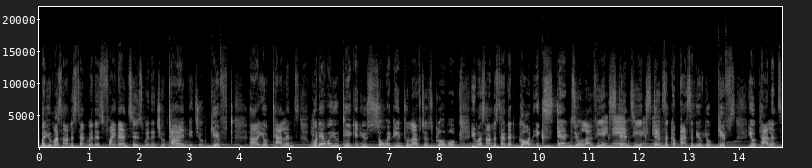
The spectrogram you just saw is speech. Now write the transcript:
But you must understand whether it's finances, whether it's your time, it's your gift, uh, your talents, whatever you take and you sow it into Life Church Global, you must understand that God extends your life. He Amen. extends, He Amen. extends the capacity of your gifts, your talents,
